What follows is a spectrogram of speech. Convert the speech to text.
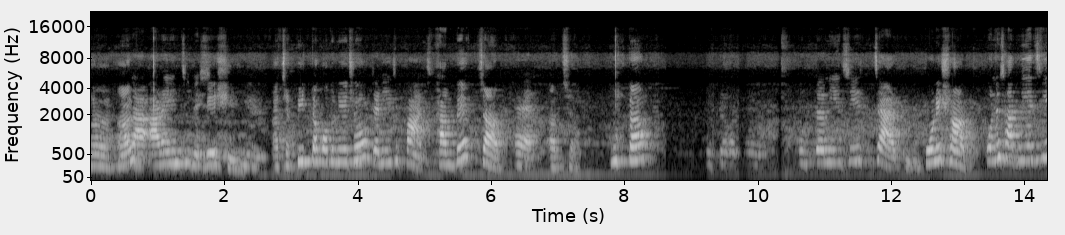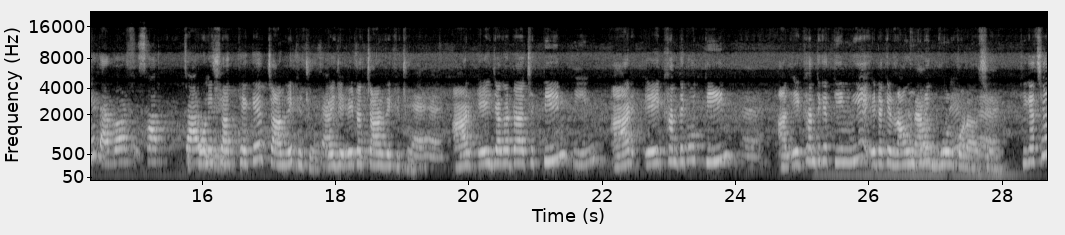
হ্যাঁ আর? আড়াই ইঞ্চি বেশি। বেশি। আচ্ছা পিঠটা কত নিয়েছো? এটা নিয়েছি পাঁচ। থাকবে চার। হ্যাঁ। আচ্ছা। কুটটা কুর্তা নিয়েছি চার। পনে সাত। পনে সাত নিয়েছি তারপর সাত চার পনে। সাত থেকে চার রেখেছো। এই যে এটা চার রেখেছো। হ্যাঁ হ্যাঁ। আর এই জায়গাটা আছে তিন। তিন। আর এইখান থেকেও তিন। হ্যাঁ। আর এখান থেকে তিন নিয়ে এটাকে রাউন্ড করে গোল করা আছে। ঠিক আছে।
